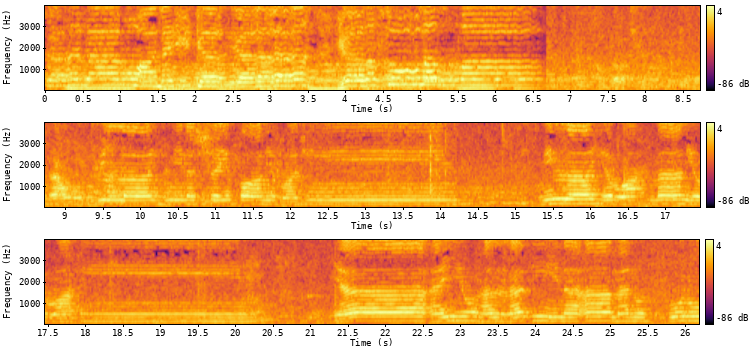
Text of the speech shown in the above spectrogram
السلام عليك يا يا رسول الله. أعوذ بالله من الشيطان الرجيم. بسم الله الرحمن الرحيم. يا أيها الذين آمنوا اذكروا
